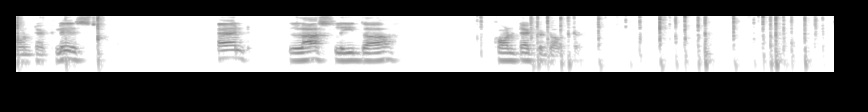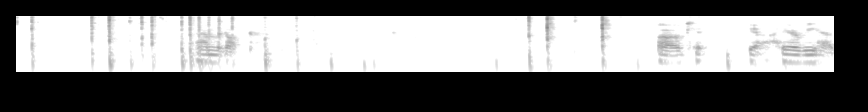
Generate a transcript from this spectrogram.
contact list. And lastly the contact adapter m adapter okay yeah here we have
